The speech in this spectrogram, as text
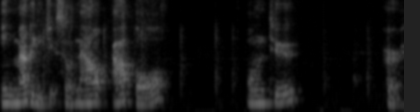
in magnitude. So now apple onto Earth.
